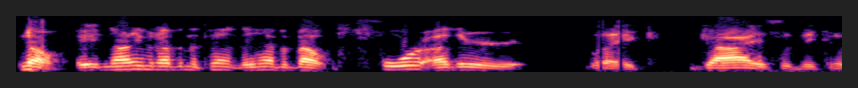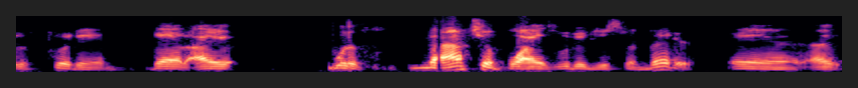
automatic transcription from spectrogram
No, not even up in the pen. They have about four other like guys that they could have put in that I would have matchup wise would have just been better. And I,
